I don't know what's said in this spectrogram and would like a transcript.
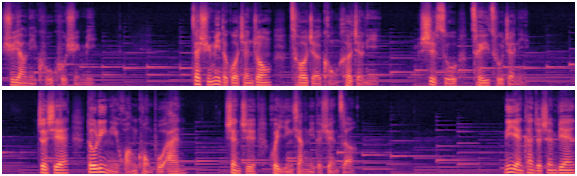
需要你苦苦寻觅，在寻觅的过程中，挫折恐吓着你，世俗催促着你，这些都令你惶恐不安，甚至会影响你的选择。你眼看着身边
